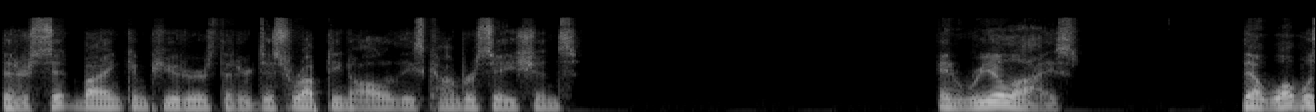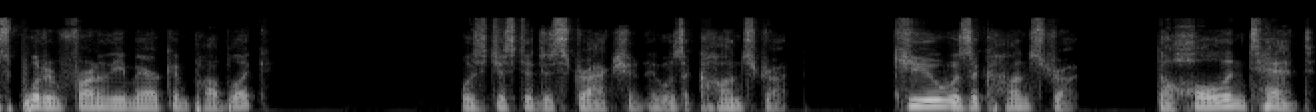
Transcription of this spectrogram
that are sitting behind computers that are disrupting all of these conversations and realize that what was put in front of the American public was just a distraction. It was a construct. Q was a construct. The whole intent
